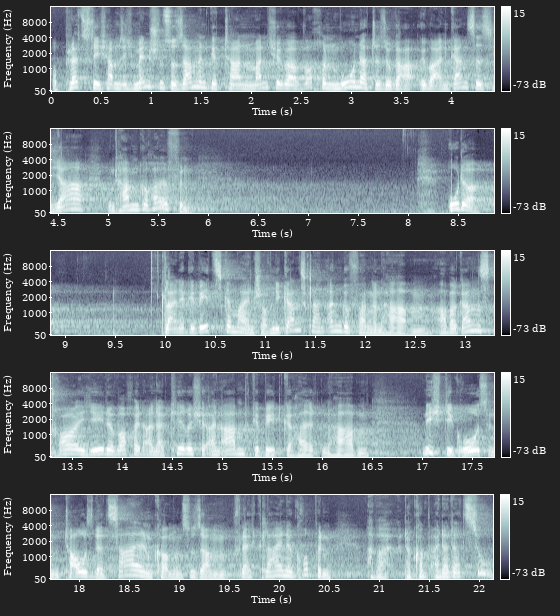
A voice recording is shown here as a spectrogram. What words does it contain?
Und plötzlich haben sich Menschen zusammengetan, manche über Wochen, Monate, sogar über ein ganzes Jahr und haben geholfen. Oder kleine Gebetsgemeinschaften, die ganz klein angefangen haben, aber ganz treu jede Woche in einer Kirche ein Abendgebet gehalten haben. Nicht die großen tausende Zahlen kommen zusammen, vielleicht kleine Gruppen, aber da kommt einer dazu.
